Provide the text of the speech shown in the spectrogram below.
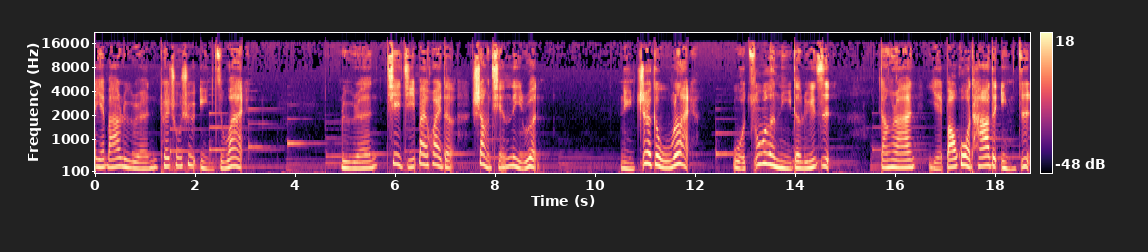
也把旅人推出去影子外，旅人气急败坏的上前理论：“你这个无赖！我租了你的驴子，当然也包括他的影子。”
